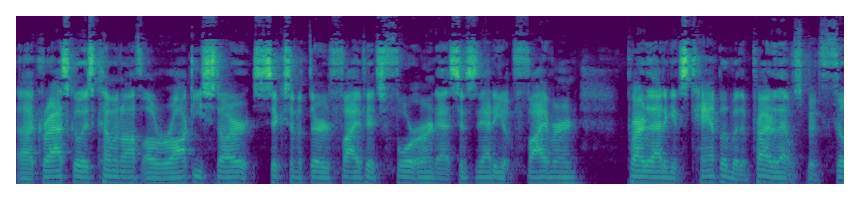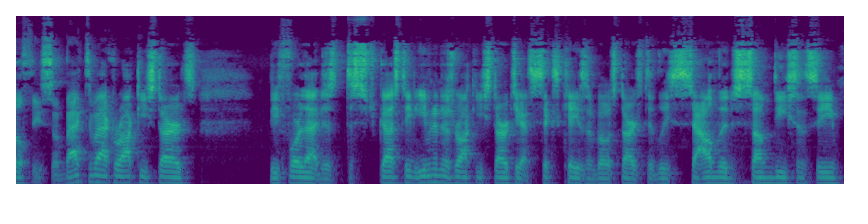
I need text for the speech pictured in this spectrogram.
Uh, Carrasco is coming off a rocky start, six and a third, five hits, four earned at Cincinnati, five earned. Prior to that against Tampa, but then prior to that was been filthy. So back to back rocky starts. Before that, just disgusting. Even in his rocky starts, he got six Ks in both starts to at least salvage some decency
